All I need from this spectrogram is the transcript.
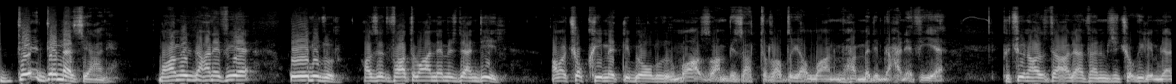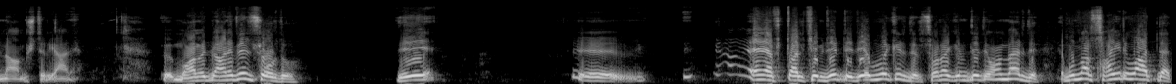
de, demez yani. Muhammed bin Hanefi'ye oğludur. Hazreti Fatıma annemizden değil. Ama çok kıymetli bir oğludur. Muazzam bir zattır radıyallahu anh Muhammed bin Hanefi'ye. Bütün Hazreti Ali Efendimizin çok ilimlerini almıştır yani. E, Muhammed bin Hanefi sordu. Dedi e, en eftal kimdir? Dedi Ebu Bekir'dir. Sonra kim dedi? Ömer'dir. E bunlar sahih rivayetler.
